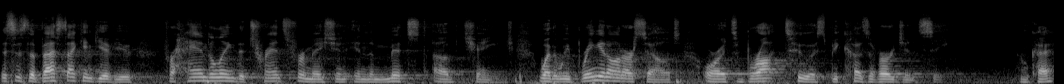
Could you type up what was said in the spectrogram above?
This is the best I can give you for handling the transformation in the midst of change, whether we bring it on ourselves or it's brought to us because of urgency. Okay?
